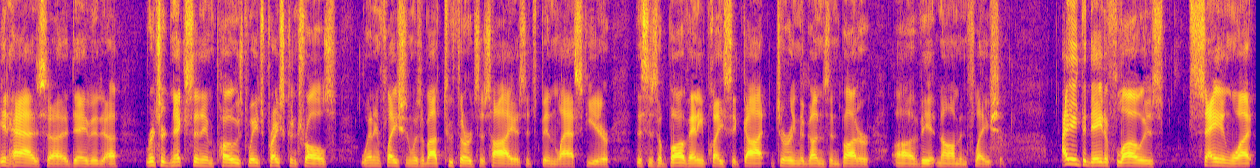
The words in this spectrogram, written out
It has, uh, David. Uh, Richard Nixon imposed wage price controls when inflation was about two thirds as high as it's been last year. This is above any place it got during the guns and butter uh, Vietnam inflation. I think the data flow is saying what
